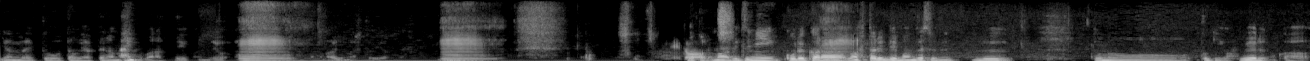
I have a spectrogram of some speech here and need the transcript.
やんないと、多分やってらんないのかなっていう感じはうん。ありましたよ。うん。そうですね。だからまあ別にこれから、うんまあ二人で漫才する、その、時が増えるのか、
